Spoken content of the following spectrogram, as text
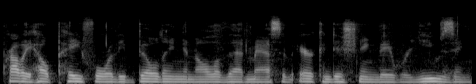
probably help pay for the building and all of that massive air conditioning they were using.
